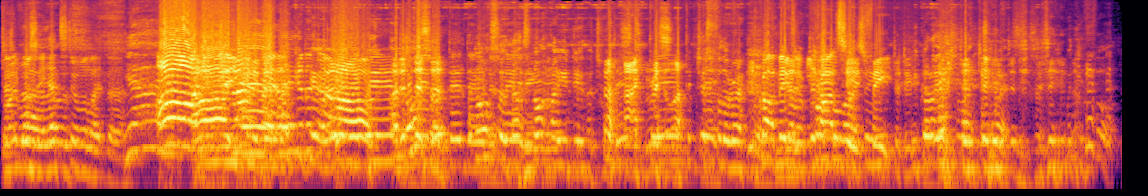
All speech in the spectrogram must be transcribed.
Does it, was it head uh, still like the? Yeah. Oh, you yeah, did it. there you Good go. go. I just did also, the- and also, that's not how you do the twist. I realised. Just for the record. You've got to make it- you can't see his feet. You've got to actually twist with your foot.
